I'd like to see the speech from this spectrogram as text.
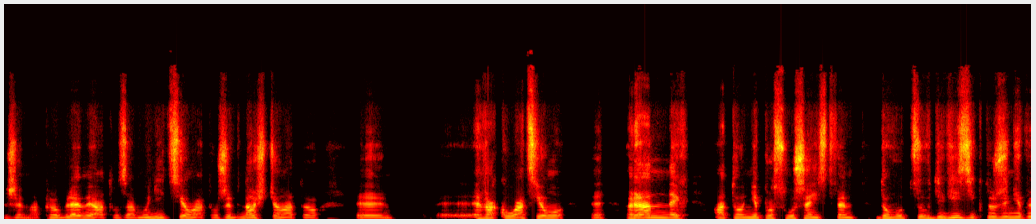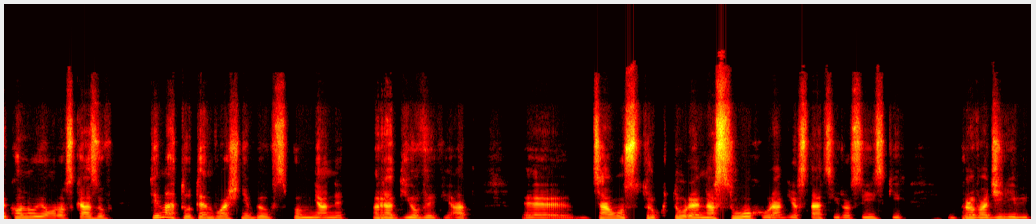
że ma problemy, a to z amunicją, a to żywnością, a to e, e, ewakuacją rannych, a to nieposłuszeństwem dowódców dywizji, którzy nie wykonują rozkazów. Tym atutem właśnie był wspomniany radiowywiad. Całą strukturę nasłuchu radiostacji rosyjskich prowadzili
